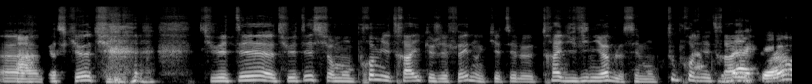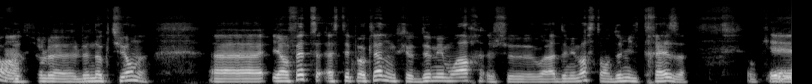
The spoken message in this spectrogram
Euh, ah. Parce que tu, tu, étais, tu étais sur mon premier trail que j'ai fait, donc qui était le trail du vignoble. C'est mon tout premier ah, trail sur le, le nocturne. Euh, et en fait, à cette époque-là, donc de mémoire, je, voilà, de mémoire, c'était en 2013. Okay.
